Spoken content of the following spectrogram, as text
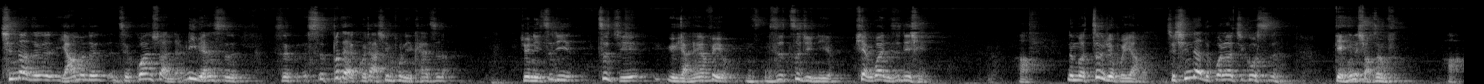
清代这个衙门的这官算的，吏员是是是不在国家薪俸里开支的，就你自己自己有养廉费用，你你是自己你县官你自己请，啊，那么这就不一样了。所以清代的官僚机构是典型的小政府，啊，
